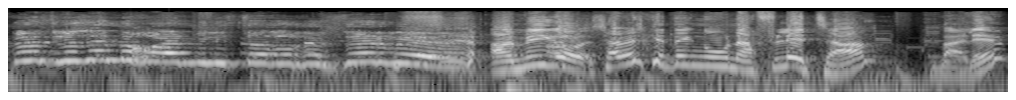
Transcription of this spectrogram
Pero si yo soy el mejor administrador del server. Amigo, ¿sabes que tengo una flecha? ¿Vale?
